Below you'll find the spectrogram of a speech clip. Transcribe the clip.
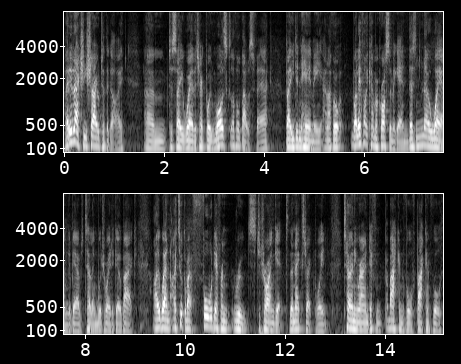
I did actually shout to the guy um, to say where the checkpoint was because I thought that was fair but he didn't hear me. And I thought, well, if I come across him again, there's no way I'm going to be able to tell him which way to go back. I went, I took about four different routes to try and get to the next checkpoint, turning around different back and forth, back and forth,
